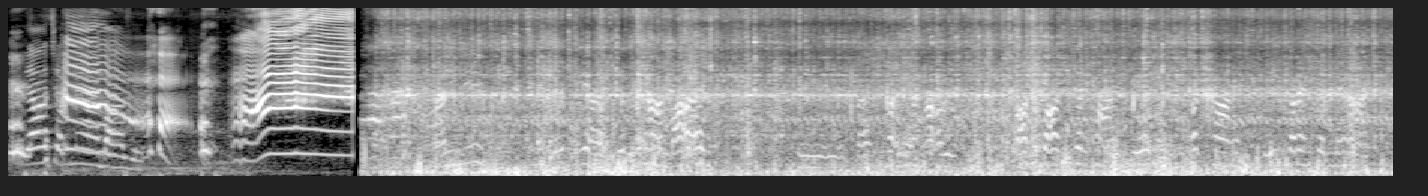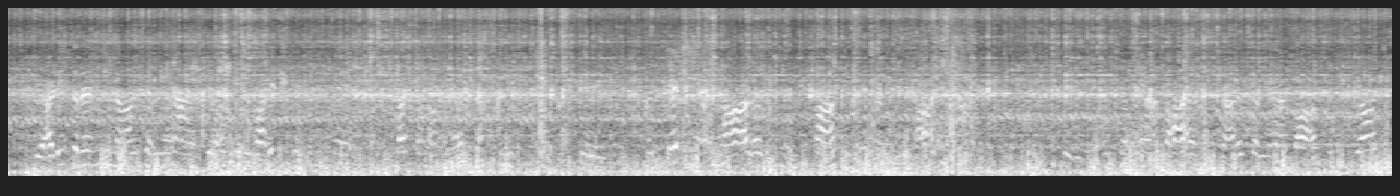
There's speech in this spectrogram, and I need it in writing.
क्या चलने हैं बाग हाँ जी बात कर खाए पेड़ खाए करंट चलने आए गाड़ी करंट के नाल चलने आए क्योंकि वाइट चलनी है बस बच्चे भी हैं नाल पास चलने बाहर सारे चलने बाहर क्योंकि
